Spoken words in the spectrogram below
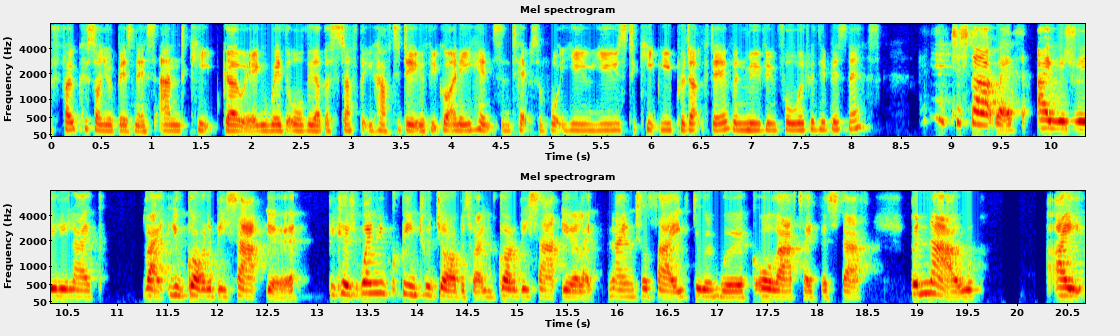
focus on your business and keep going with all the other stuff that you have to do have you got any hints and tips of what you use to keep you productive and moving forward with your business I think to start with, I was really like, right, you've got to be sat here. Because when you've been to a job as well, you've got to be sat here like nine till five doing work, all that type of stuff. But now I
